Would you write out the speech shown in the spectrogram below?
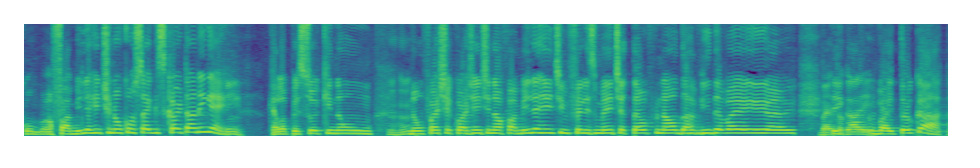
com a família a gente não consegue descartar ninguém. Sim. Aquela pessoa que não, Uhum. não fecha com a gente na família, a gente, infelizmente, até o final da vida vai. Vai tem- tocar ali. Vai tocar.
